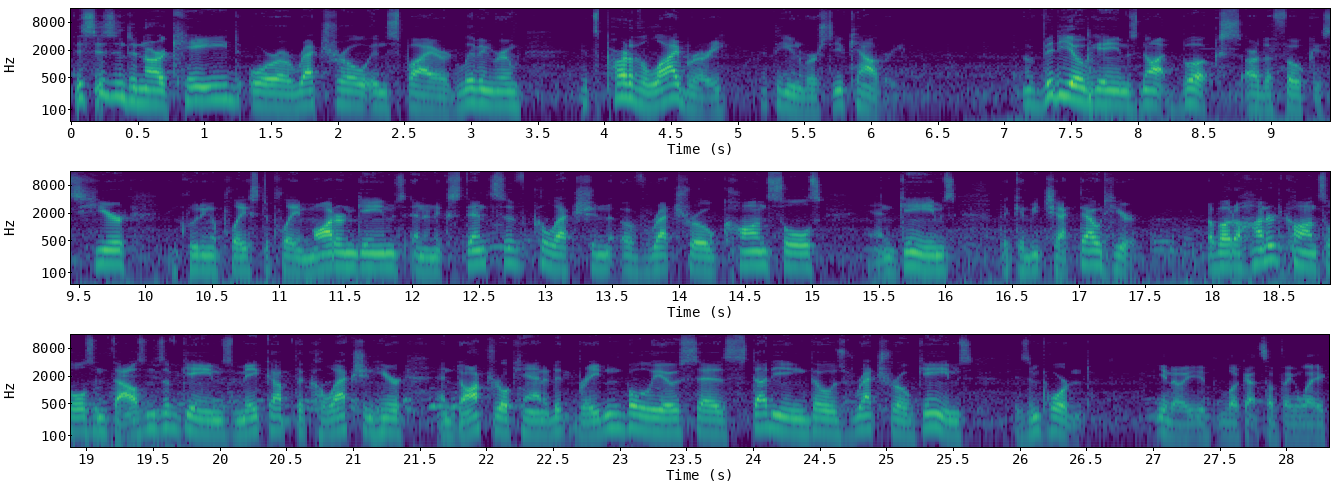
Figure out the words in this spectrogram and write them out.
This isn't an arcade or a retro-inspired living room. It's part of the library at the University of Calgary. Video games, not books, are the focus here, including a place to play modern games and an extensive collection of retro consoles and games that can be checked out here. About 100 consoles and thousands of games make up the collection here, and doctoral candidate Braydon Beaulieu says studying those retro games is important you know, you look at something like,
